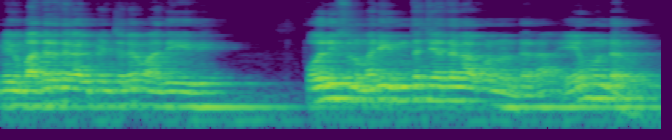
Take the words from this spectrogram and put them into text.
మీకు భద్రత కల్పించలేం అది ఇది. పోలీసులు మరి ఇంత చేత కాకుండా ఉంటారా? ఏముండరు.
